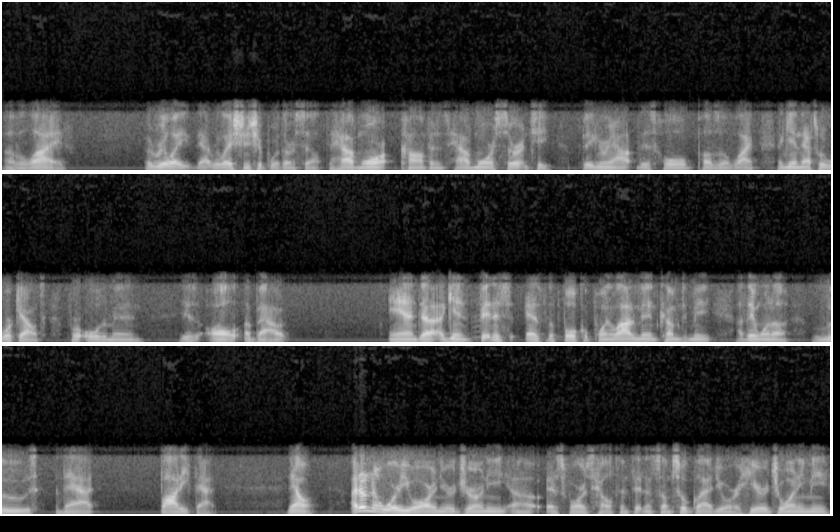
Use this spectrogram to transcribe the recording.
of life. But really, that relationship with ourselves, to have more confidence, have more certainty, figuring out this whole puzzle of life. Again, that's what workouts for older men is all about. And uh, again, fitness as the focal point. A lot of men come to me, uh, they want to lose that body fat. Now, I don't know where you are in your journey uh, as far as health and fitness. I'm so glad you are here joining me.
